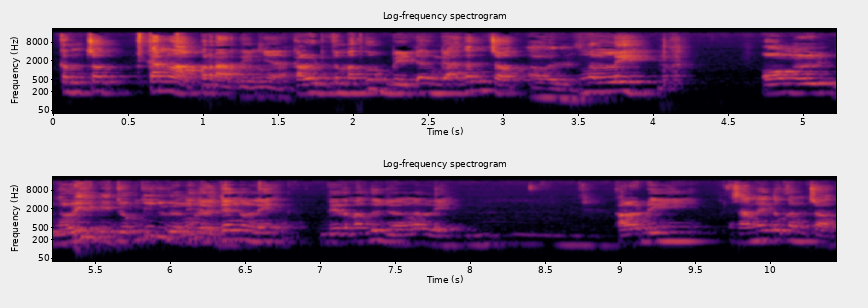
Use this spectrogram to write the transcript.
kencot kan lapar artinya. Kalau di tempatku beda nggak kencot, Apa tuh? ngelih. oh ngeli, ngeli di Jogja juga Di. Jogja ngelih, di tempatku juga ngelih. Kalau di sana itu kencot.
